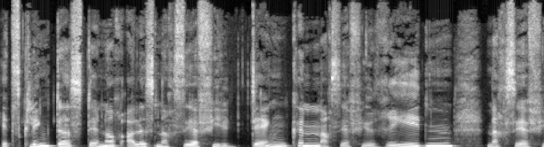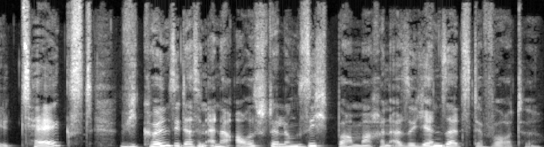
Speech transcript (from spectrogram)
Jetzt klingt das dennoch alles nach sehr viel Denken, nach sehr viel Reden, nach sehr viel Text. Wie können Sie das in einer Ausstellung sichtbar machen, also jenseits der Worte?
